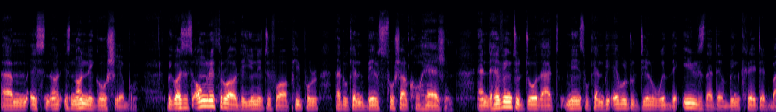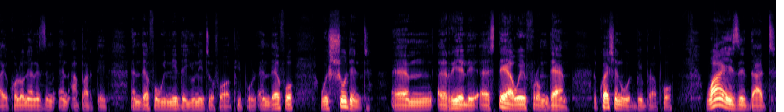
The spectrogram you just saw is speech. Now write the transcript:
um, is not is non-negotiable because it's only throughout the unity for our people that we can build social cohesion. And having to do that means we can be able to deal with the ills that have been created by colonialism and apartheid. And therefore, we need the unity of our people. And therefore, we shouldn't um, really uh, stay away from them. The question would be, Brapo, why is it that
